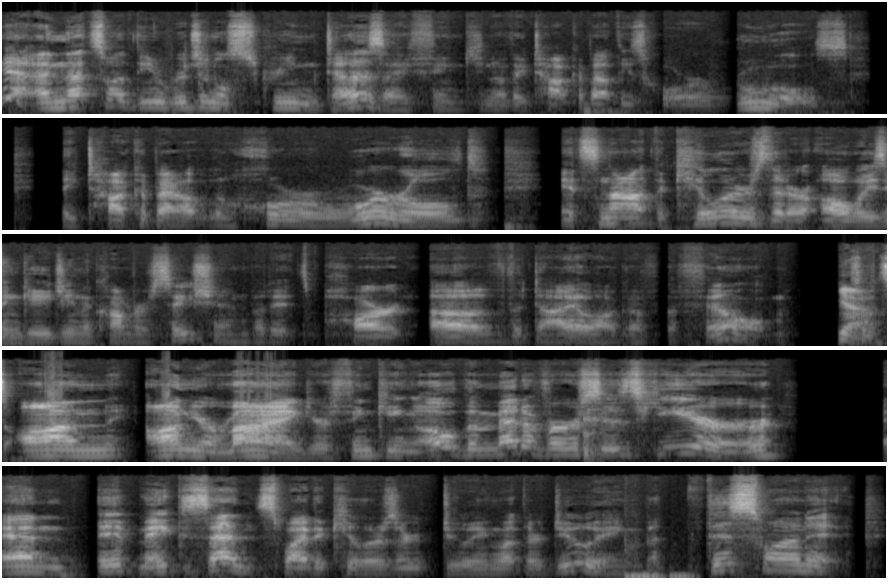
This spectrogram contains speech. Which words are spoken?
Yeah, and that's what the original Scream does, I think. You know, they talk about these horror rules. They talk about the horror world. It's not the killers that are always engaging the conversation, but it's part of the dialogue of the film. Yeah. So it's on on your mind. You're thinking, "Oh, the metaverse is here." And it makes sense why the killers are doing what they're doing. But this one it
